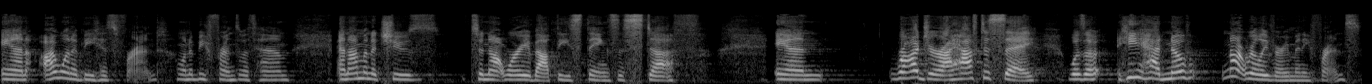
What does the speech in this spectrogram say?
And I want to be his friend. I want to be friends with him. And I'm going to choose to not worry about these things, this stuff. And Roger, I have to say, was a, he had no, not really very many friends,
